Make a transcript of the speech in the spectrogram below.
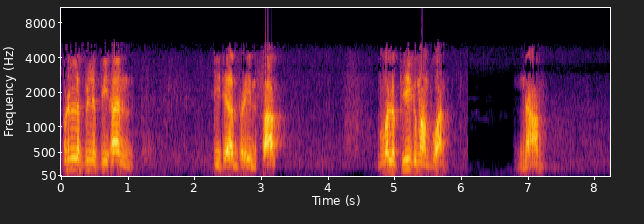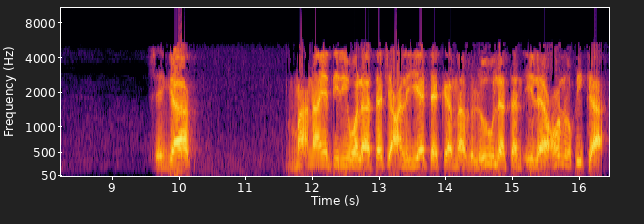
berlebih-lebihan di dalam berinfak melebihi kemampuan. Naam. Sehingga makna ayat ini wala taj'al yadaka maghlulatan ila unuqika.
